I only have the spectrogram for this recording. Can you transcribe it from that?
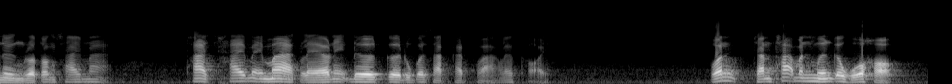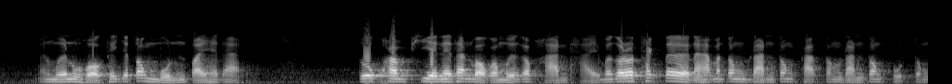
หนึ่งเราต้องใช้มาก ถ้าใช้ไม่มากแล้วเนี่ยเดินเกิดอุปสรรคขัดขวางแล้วถอย เพราะฉันทะมันเหมือนกับหัวหอก มันเหมือนหัวหอกที่จะต้องหมุนไปให้ได้ ตัวความเพียรในท่านบอกว่าเหมือนกับผานไถเหมือนกับรถแทรกเตอร์นะฮะมันต้องดันต้องผลักต้องดันต้องขุดต้อง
